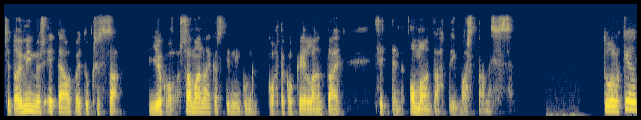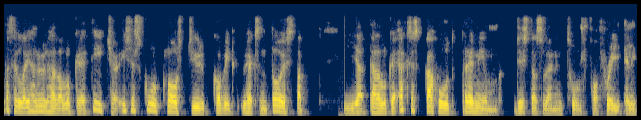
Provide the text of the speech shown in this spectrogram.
se toimii myös etäopetuksessa joko samanaikaisesti niin kuin kohta kokeillaan tai sitten omaan tahtiin vastaamisessa. Tuolla keltaisella ihan ylhäällä lukee Teacher, is your school closed due to COVID-19? Ja täällä lukee Access Kahoot Premium Distance Learning Tools for free. Eli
